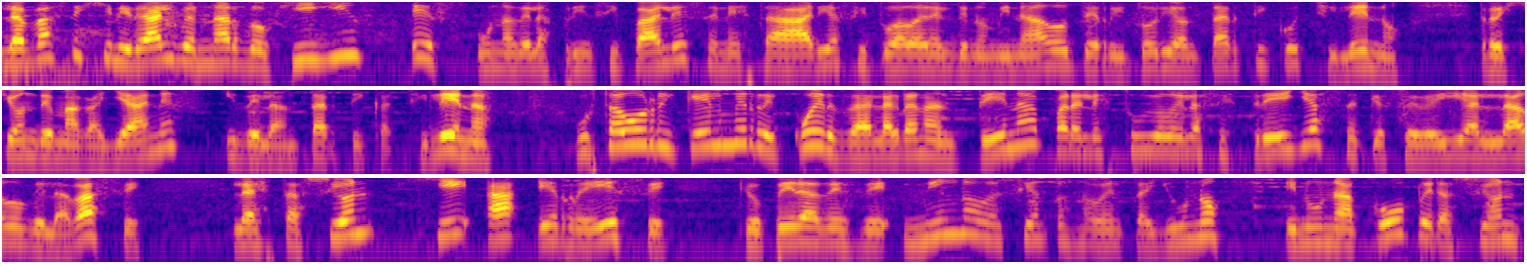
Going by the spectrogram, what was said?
La base general Bernardo Higgins es una de las principales en esta área situada en el denominado territorio antártico chileno, región de Magallanes y de la Antártica chilena. Gustavo Riquelme recuerda la gran antena para el estudio de las estrellas que se veía al lado de la base, la estación GARS, que opera desde 1991 en una cooperación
